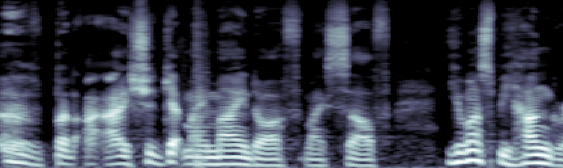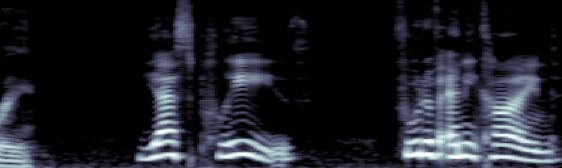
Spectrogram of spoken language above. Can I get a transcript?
Ugh, but I-, I should get my mind off myself. You must be hungry. Yes, please. Food of any kind.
